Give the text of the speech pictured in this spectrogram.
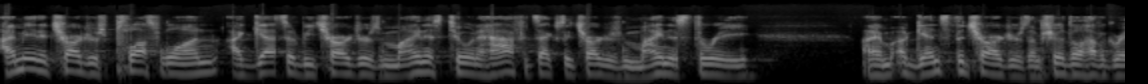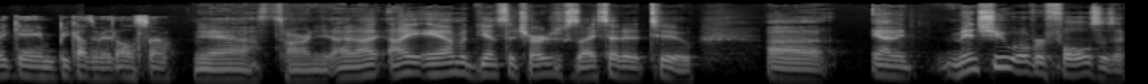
I made a Chargers plus one. I guess it would be Chargers minus two and a half. It's actually Chargers minus three. I'm against the Chargers. I'm sure they'll have a great game because of it also. Yeah, darn you. And I, I am against the Chargers because I said it too. Uh, I mean, Minshew over Foles is a.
